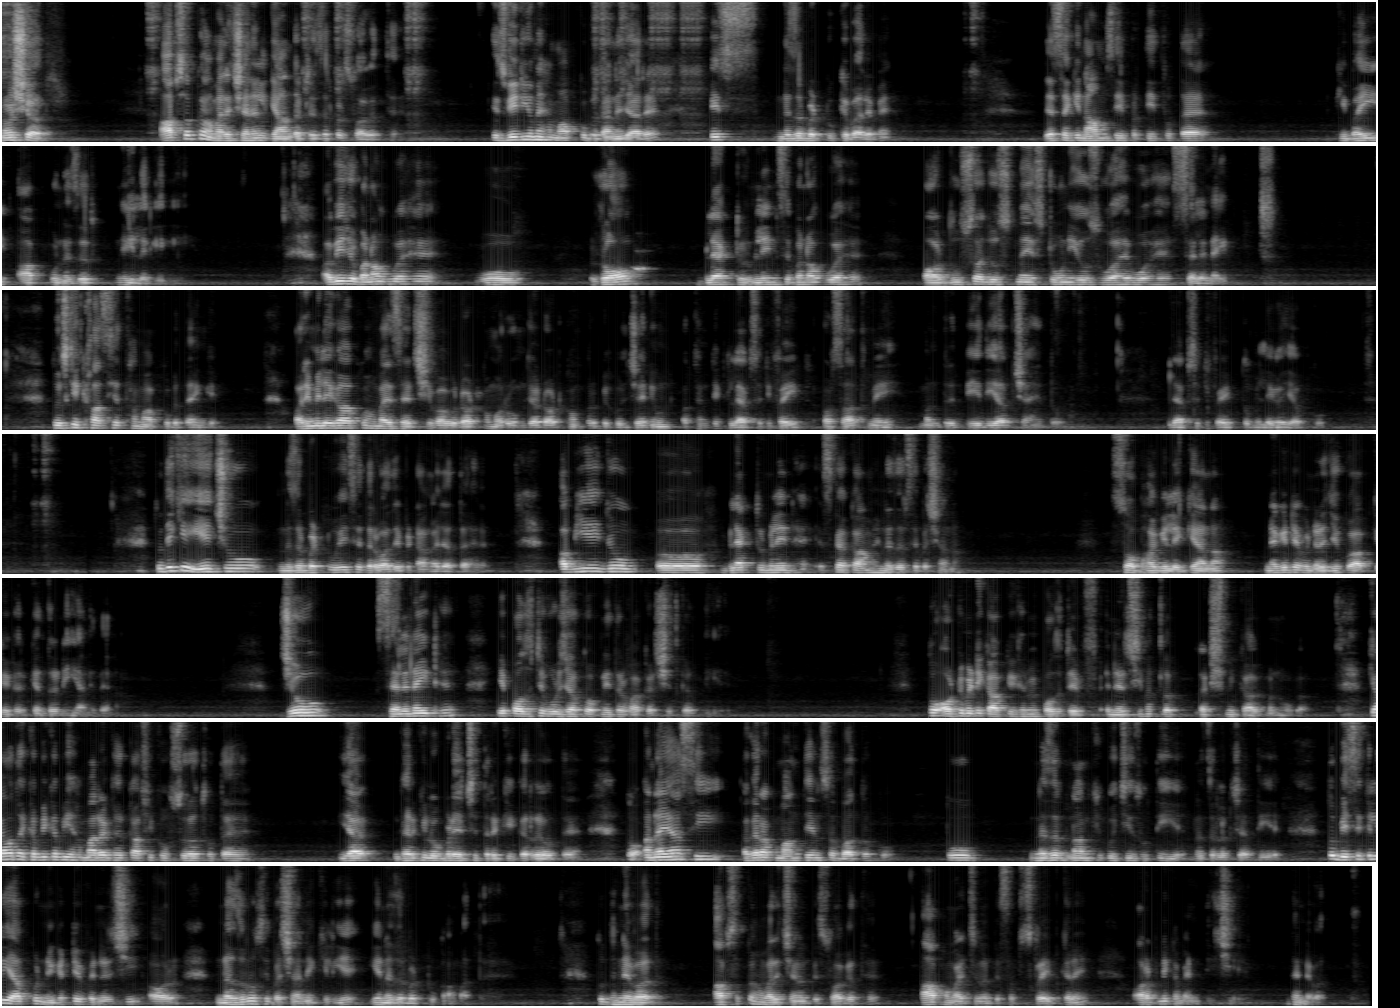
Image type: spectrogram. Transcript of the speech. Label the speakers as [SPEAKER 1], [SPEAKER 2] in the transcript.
[SPEAKER 1] नमस्कार। आप सबका हमारे चैनल ज्ञान द ट्रेजर पर स्वागत है। इस वीडियो में हम आपको बताने जा रहे हैं इस नज़र बट्टू के बारे में। जैसा कि नाम से प्रतीत होता है कि भाई, आपको नज़र नहीं लगेगी। ये जो बना हुआ है, वो रॉ ब्लैक टर्मलिन से बना हुआ है और दूसरा जो उसमें स्टोन यूज़ हुआ है, वो है सेलेनाइट। तो इसकी खासियत हम आपको बताएँगे। और ये मिलेगा आपको हमारे साइट शिवागो डॉट कॉम और ओमजा डॉट कॉम पर। बिल्कुल जेन्यून ऑथेंटिक लैब सर्टिफाइड और साथ में मंत्रित भी यदि आप चाहें तो लैब सर्टिफाइड तो मिलेगा ही आपको। तो देखिए, ये जो नज़र बट्टू है, इसे दरवाजे पे टांगा जाता है। अब ये जो ब्लैक टर्मिलिन है, इसका काम है नज़र से बचाना, सौभाग्य लेके आना नेगेटिव एनर्जी को आपके घर के अंदर नहीं आने देना। जो सेलेनाइट है ये पॉजिटिव ऊर्जा को अपनी तरफ़ आकर्षित करती है। तो ऑटोमेटिक आपके घर में पॉजिटिव एनर्जी मतलब लक्ष्मी का आगमन होगा। क्या होता है कभी कभी हमारा घर काफ़ी खूबसूरत होता है या घर के लोग बड़े अच्छे तरक्की कर रहे होते हैं तो अनायास ही अगर आप मानते हैं इन सब बातों को तो नज़र नाम की कोई चीज़ होती है, नज़र लग जाती है। तो बेसिकली आपको नेगेटिव एनर्जी और नज़रों से बचाने के लिए ये नज़र बट्टू काम आता है। तो धन्यवाद। आप सबका हमारे चैनल पर स्वागत है। आप हमारे चैनल पर सब्सक्राइब करें और अपने कमेंट दीजिए। धन्यवाद।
